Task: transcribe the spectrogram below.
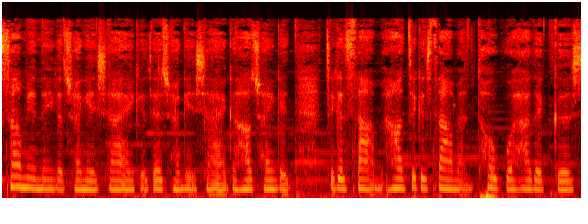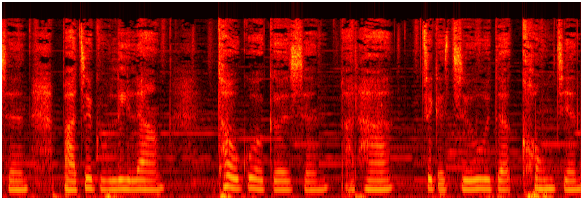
上面那个传给下一个，再传给下一个，然后传给这个萨满，然后这个萨满透过他的歌声，把这股力量透过歌声把它。这个植物的空间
